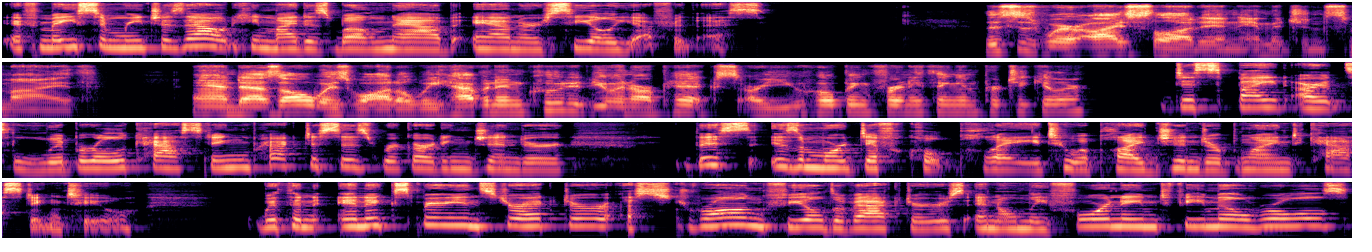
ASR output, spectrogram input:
If Mason reaches out, he might as well nab Anne or Celia for this. This is where I slot in Imogen Smythe. And as always, Waddle, we haven't included you in our picks. Are you hoping for anything in particular? Despite Art's liberal casting practices regarding gender, this is a more difficult play to apply gender blind casting to. With an inexperienced director, a strong field of actors, and only four named female roles,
